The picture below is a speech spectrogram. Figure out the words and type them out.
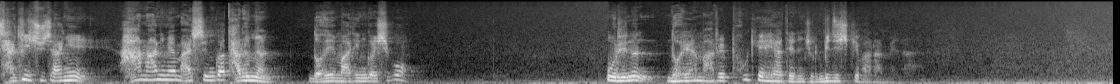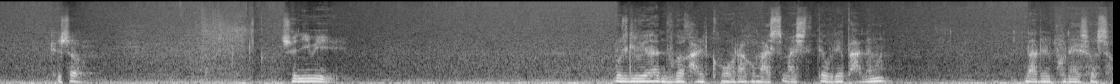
자기 주장이 하나님의 말씀과 다르면 너의 말인 것이고 우리는 너의 말을 포기해야 되는 줄 믿으시기 바랍니다. 그래서 주님이 우리를 위해 누가 갈 거라고 말씀하실 때 우리의 반응은 나를 보내소서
